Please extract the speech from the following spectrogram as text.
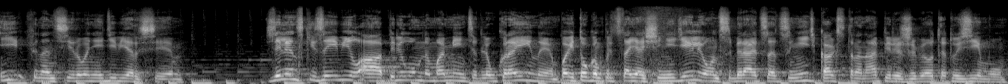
и финансирование диверсии. Зеленский заявил о переломном моменте для Украины. По итогам предстоящей недели он собирается оценить, как страна переживет эту зиму.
